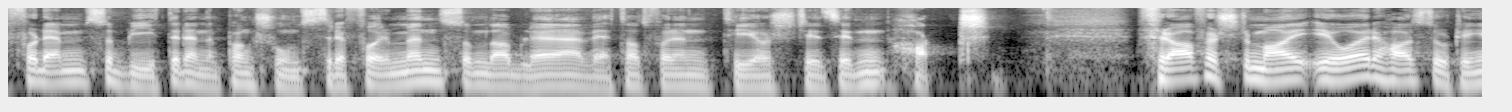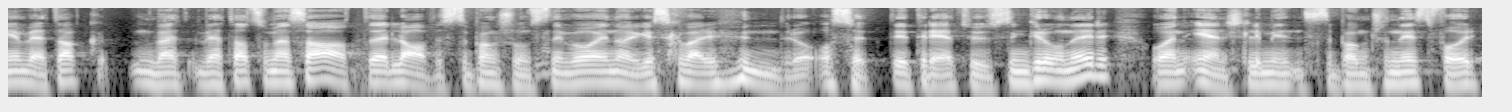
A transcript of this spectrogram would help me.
for dem så biter denne pensjonsreformen, som da ble vedtatt for en tiårstid tid siden, hardt. Fra 1. mai i år har Stortinget vedtatt, vedtatt som jeg sa, at det laveste pensjonsnivået i Norge skal være 173 000 kroner, og en enslig minstepensjonist får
